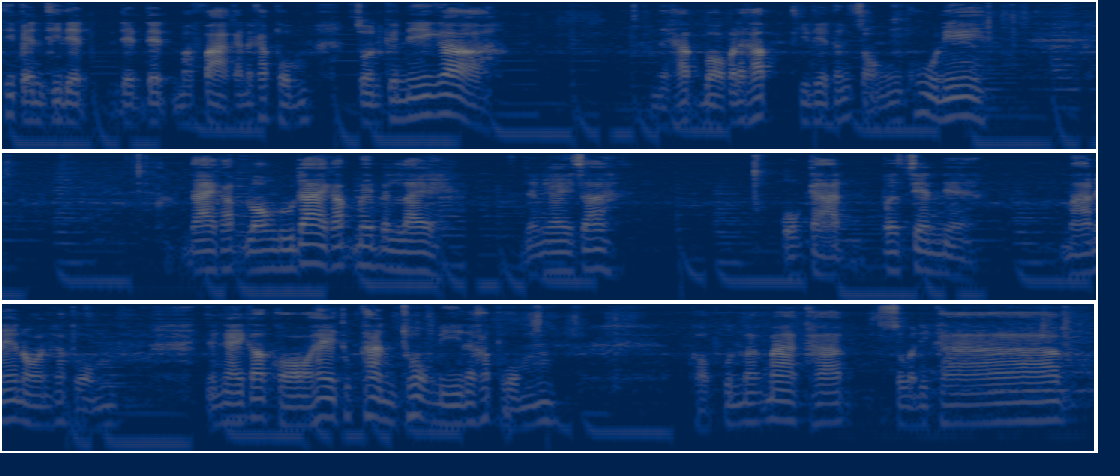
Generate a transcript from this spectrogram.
ที่เป็นทีเด็ดเด็ดๆมาฝากกันนะครับผมส่วนคืนนี้ก็นะครับบอกไปแล้วครับทีเด็ดทั้งสองคู่นี้ ได้ครับลองดูได้ครับไม่เป็นไรยังไงซะโอกาสเปอร์เซ็นต์เนี่ย มาแน่นอนครับผมยังไงก็ขอให้ทุกท่านโชคดีนะครับผมขอบคุณมาก ๆ ครับ สวัสดีครับ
